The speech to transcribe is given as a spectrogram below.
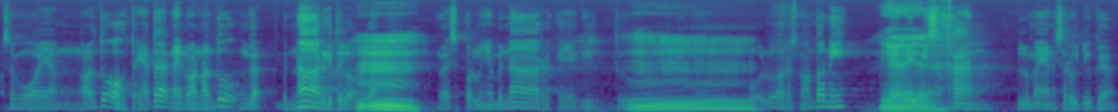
semua yang orang tuh oh ternyata 911 tuh nggak benar gitu loh nggak Hmm. nggak seperlunya benar kayak gitu Hmm. oh lu harus nonton nih Iya, My Name iya. Khan lumayan seru juga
